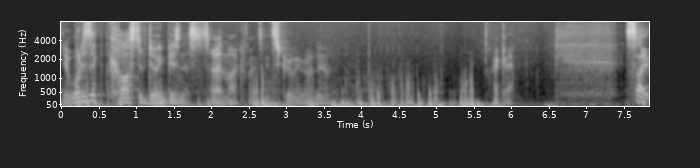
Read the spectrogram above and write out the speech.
You know, what is the cost of doing business? Sorry, the microphone's a bit screwy right now. Okay. So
